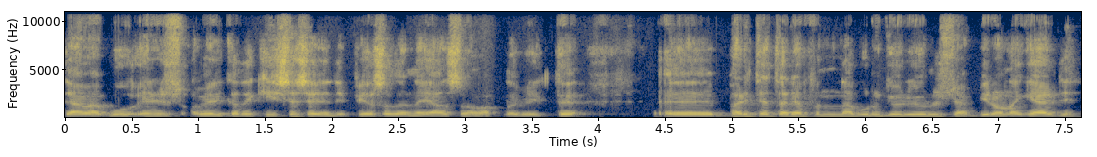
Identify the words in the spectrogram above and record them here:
Yani bu henüz Amerika'daki hisse senedi piyasalarına yansımamakla birlikte e, parite tarafında bunu görüyoruz. Yani 1.10'a geldi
